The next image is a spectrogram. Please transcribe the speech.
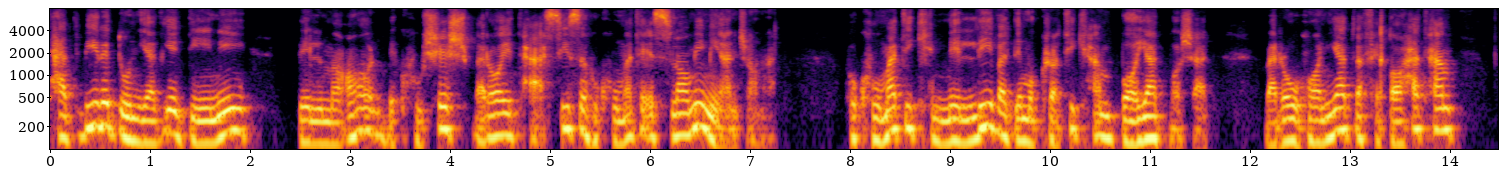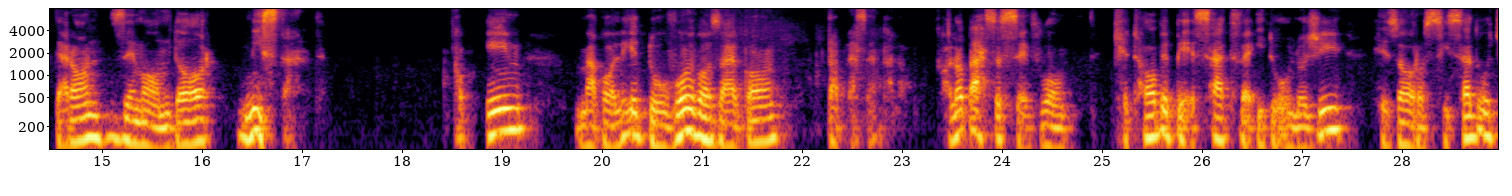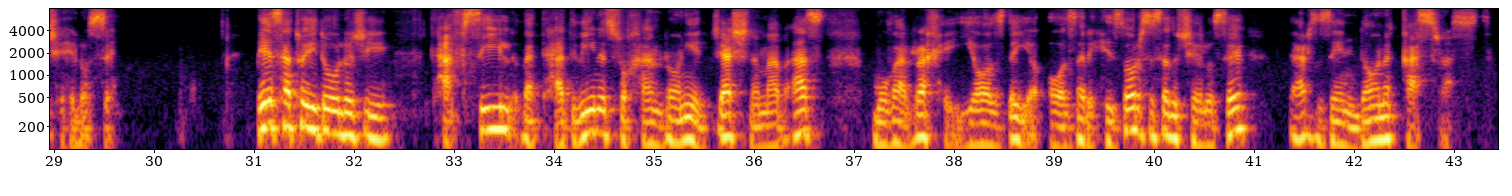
تدبیر دنیوی دینی بالمعال به کوشش برای تأسیس حکومت اسلامی می انجامد حکومتی که ملی و دموکراتیک هم باید باشد و روحانیت و فقاهت هم در آن زمامدار نیستند. خب این مقاله دوم بازرگان قبل از انقلاب. حالا بحث سوم. کتاب بعثت و ایدئولوژی 1343 بعثت و ایدئولوژی تفصیل و تدوین سخنرانی جشن مبعث مورخ 11 آذر 1343 در زندان قصر است.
